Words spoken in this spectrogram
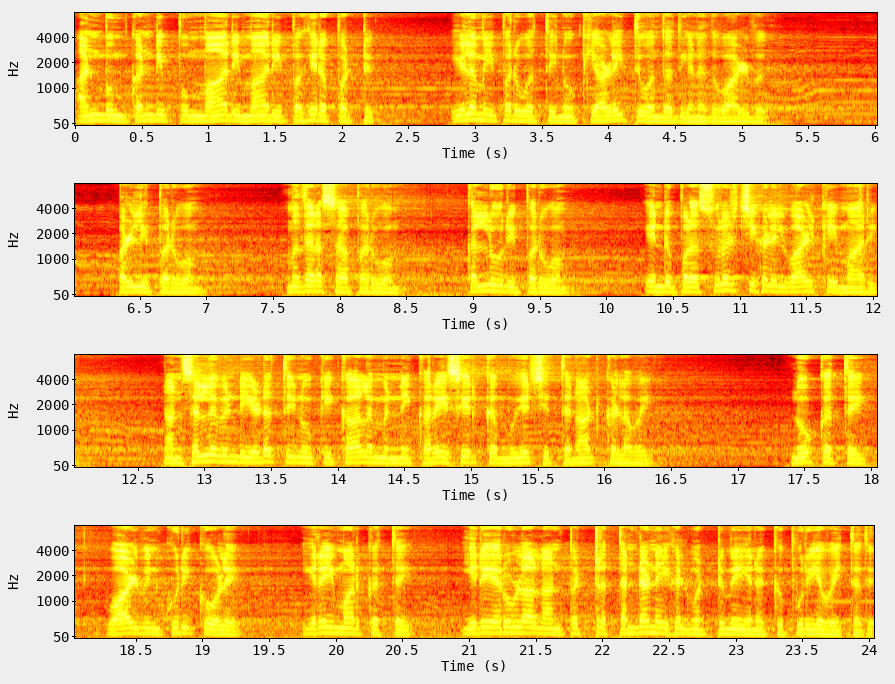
அன்பும் கண்டிப்பும் மாறி மாறி பகிரப்பட்டு இளமை பருவத்தை நோக்கி அழைத்து வந்தது எனது வாழ்வு. பள்ளி பருவம் மதரசா பருவம் கல்லூரி பருவம் என்று பல சுழற்சிகளில் வாழ்க்கை மாறி நான் செல்ல வேண்டிய இடத்தை நோக்கி காலம் என்னை கரை சேர்க்க முயற்சித்த நாட்கள் அவை. நோக்கத்தை வாழ்வின் குறிக்கோளை இறை மார்க்கத்தை இறையருளால் நான் பெற்ற தண்டனைகள் மட்டுமே எனக்கு புரிய வைத்தது.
